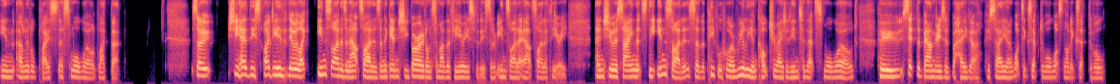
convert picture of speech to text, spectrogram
in a little place a small world like that so she had this idea that there were like insiders and outsiders. And again, she borrowed on some other theories for this sort of insider outsider theory. And she was saying that's the insiders, so the people who are really enculturated into that small world, who set the boundaries of behavior, who say, you know, what's acceptable, what's not acceptable,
